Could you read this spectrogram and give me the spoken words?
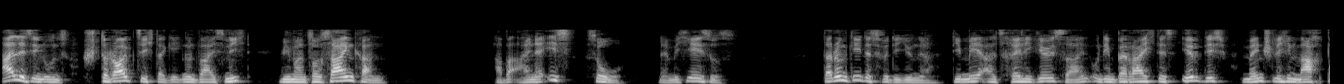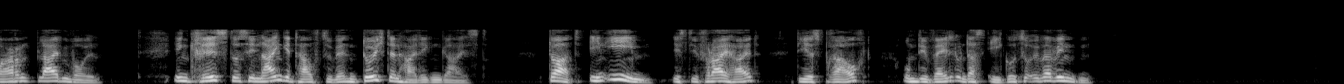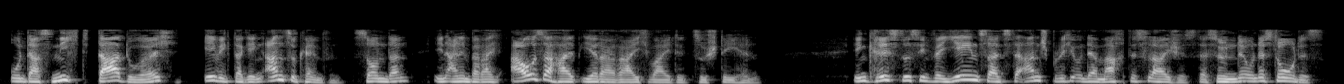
Alles in uns sträubt sich dagegen und weiß nicht, wie man so sein kann. Aber einer ist so, nämlich Jesus. Darum geht es für die Jünger, die mehr als religiös sein und im Bereich des irdisch-menschlichen Machbaren bleiben wollen. In Christus hineingetauft zu werden durch den Heiligen Geist. Dort, in ihm, ist die Freiheit, die es braucht, um die Welt und das Ego zu überwinden. Und das nicht dadurch, ewig dagegen anzukämpfen, sondern in einem Bereich außerhalb ihrer Reichweite zu stehen. In Christus sind wir jenseits der Ansprüche und der Macht des Fleisches, der Sünde und des Todes.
